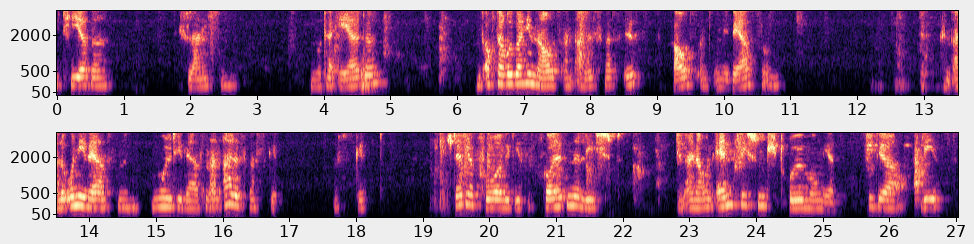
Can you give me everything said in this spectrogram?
die Tiere, die Pflanzen, die Mutter Erde und auch darüber hinaus an alles, was ist, raus ans Universum, an alle Universen, Multiversen, an alles, was gibt, was es gibt. Stell dir vor, wie dieses goldene Licht in einer unendlichen Strömung jetzt zu dir fließt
